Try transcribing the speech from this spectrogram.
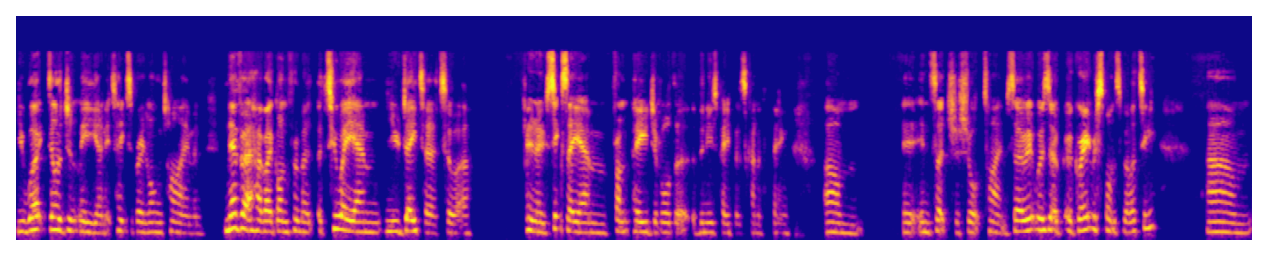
you work diligently, and it takes a very long time. And never have I gone from a, a two a.m. new data to a you know 6 a.m. front page of all the the newspapers kind of thing um, in such a short time. So it was a, a great responsibility, um,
